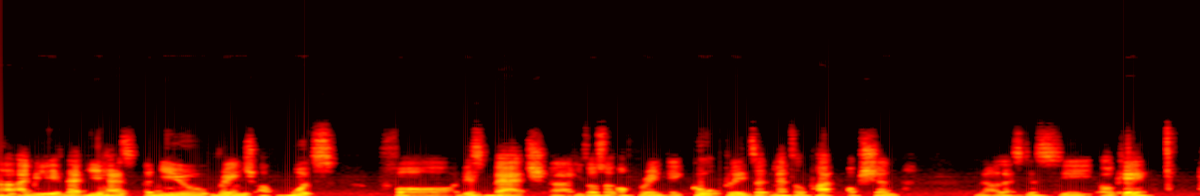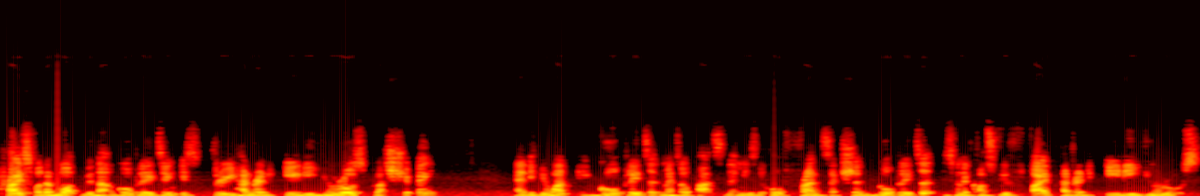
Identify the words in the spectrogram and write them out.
uh, I believe that he has a new range of woods for this batch. Uh, he's also offering a gold-plated metal part option. Now let's just see. Okay, price for the mod without gold plating is 380 euros plus shipping. And if you want a gold-plated metal parts, that means the whole front section gold-plated, it's going to cost you 580 euros.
